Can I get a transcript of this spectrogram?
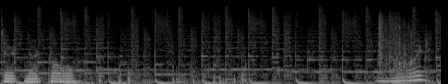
Dirt nerd bowl. And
